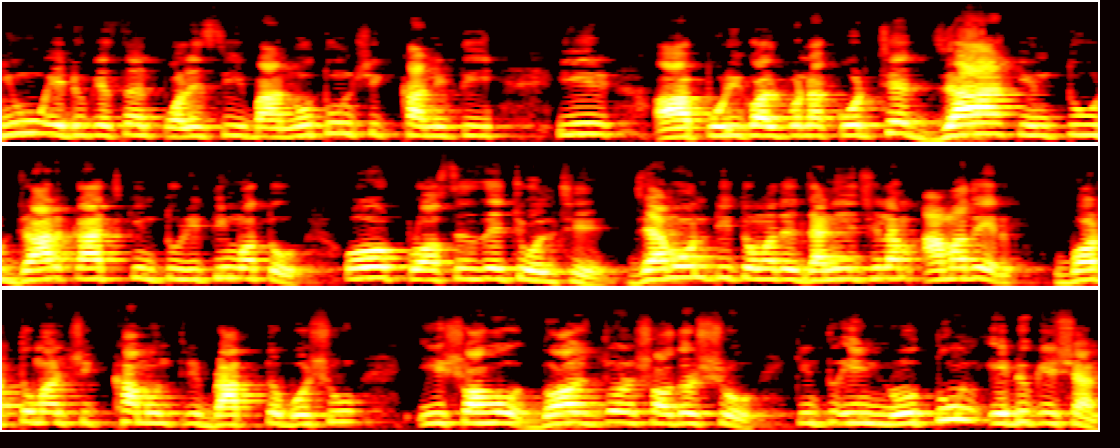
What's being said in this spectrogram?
নিউ এডুকেশন পলিসি বা নতুন শিক্ষানীতি এর পরিকল্পনা করছে, যা কিন্তু, যার কাজ কিন্তু রীতিমতো ও প্রসেসে চলছে। যেমনটি তোমাদের জানিয়েছিলাম, আমাদের বর্তমান শিক্ষামন্ত্রী ব্রাপ্ত বসু এই সহ দশজন সদস্য কিন্তু এই নতুন এডুকেশন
